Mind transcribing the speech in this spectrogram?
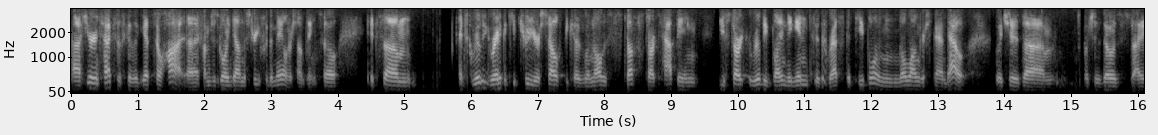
uh, here in Texas because it gets so hot. Uh, if I'm just going down the street for the mail or something, so it's um it's really great to keep true to yourself because when all this stuff starts happening, you start really blending into the rest of the people and no longer stand out, which is um which is those I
